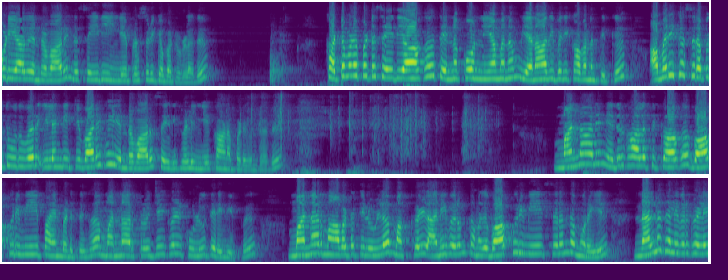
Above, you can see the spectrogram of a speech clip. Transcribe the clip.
முடியாது என்றவாறு இந்த செய்தி இங்கே பிரசுரிக்கப்பட்டுள்ளது. கட்டமிடப்பட்ட செய்தியாக தென்னக்கோன் நியமனம் ஜனாதிபதி கவனத்திற்கு அமெரிக்க சிறப்பு தூதுவர் இலங்கைக்கு வருகை என்றவாறு செய்திகள் இங்கே காணப்படுகின்றது. மன்னாரின் எதிர்காலத்துக்காக வாக்குரிமையை பயன்படுத்துக மன்னார் பிரஜைகள் குழு தெரிவிப்பு. மன்னார் மாவட்டத்தில் உள்ள மக்கள் அனைவரும் தமது வாக்குரிமையை சிறந்த முறையில் நல்ல தலைவர்களை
